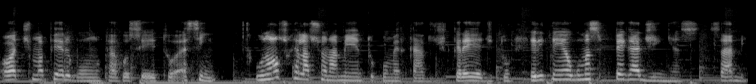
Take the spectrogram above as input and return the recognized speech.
Ótima pergunta, Rosseto. Assim, o nosso relacionamento com o mercado de crédito, ele tem algumas pegadinhas, sabe?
